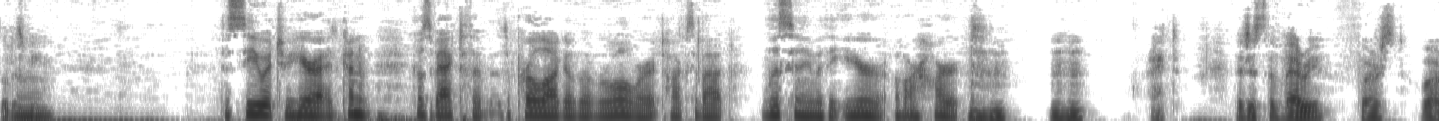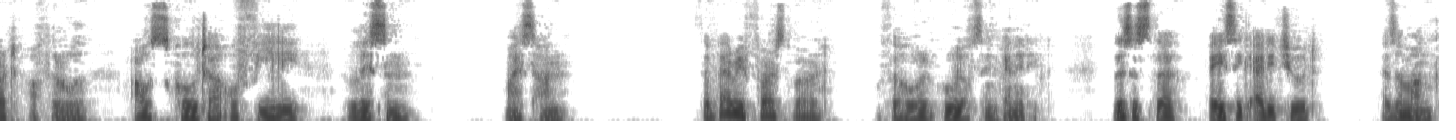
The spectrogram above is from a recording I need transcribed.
so to speak. Mm. To see what you hear, it kind of goes back to the, the prologue of the rule where it talks about listening with the ear of our heart. Mm-hmm. Mm-hmm. Right. That is the very first word of the rule. Ausculta o fili, listen, my son. The very first word of the whole rule of Saint Benedict. This is the basic attitude as a monk.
